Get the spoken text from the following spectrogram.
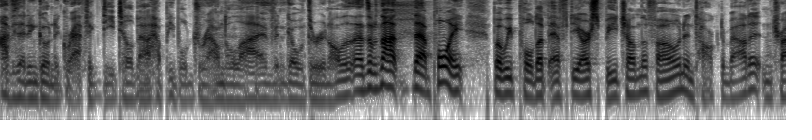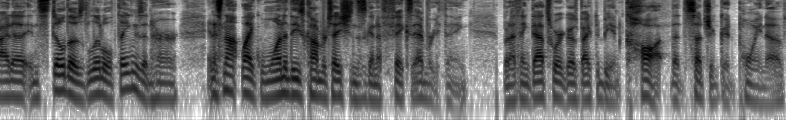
Obviously, I didn't go into graphic detail about how people drowned alive and going through and all that. That was not that point, but we pulled up FDR speech on the phone and talked about it and try to instill those little things in her. And it's not like one of these conversations is going to fix everything. But I think that's where it goes back to being caught. That's such a good point of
